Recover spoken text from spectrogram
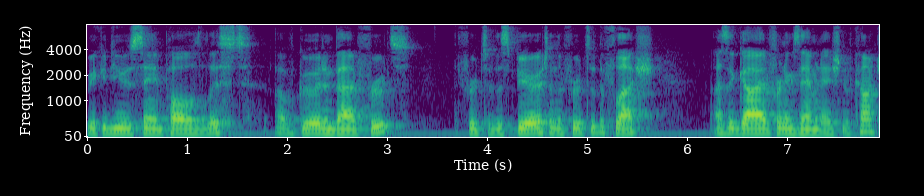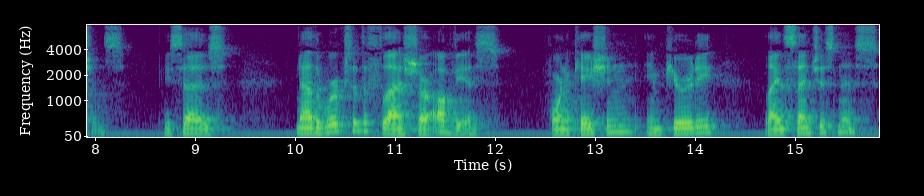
we could use St. Paul's list of good and bad fruits, the fruits of the Spirit and the fruits of the flesh, as a guide for an examination of conscience. He says, Now the works of the flesh are obvious fornication, impurity, licentiousness,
